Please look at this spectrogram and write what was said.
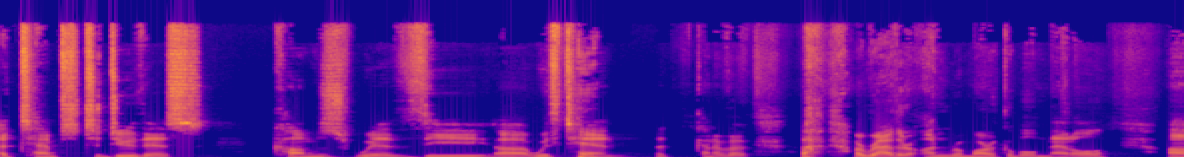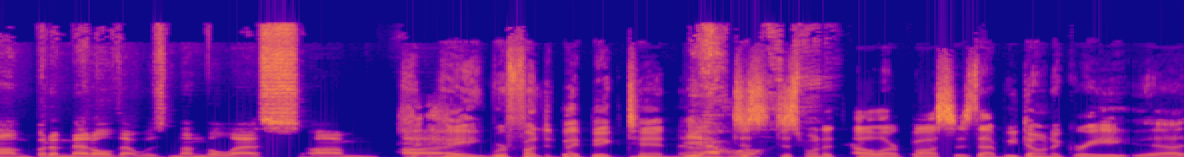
attempt to do this comes with the uh, with tin, a kind of a, a rather unremarkable metal, um, but a metal that was nonetheless. Um, uh, hey, we're funded by Big Tin. Uh, yeah, well, just just want to tell our bosses that we don't agree. Uh,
